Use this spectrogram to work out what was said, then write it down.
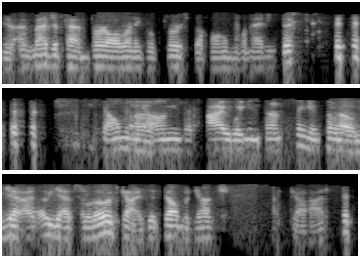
Yeah, imagine Pat Burrell running from first to home on anything. Delmon uh, Young, Ty Wiggins. I'm thinking some of oh, those yeah, guys. Oh yeah, some of those guys. It's Delmon Young. My God.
